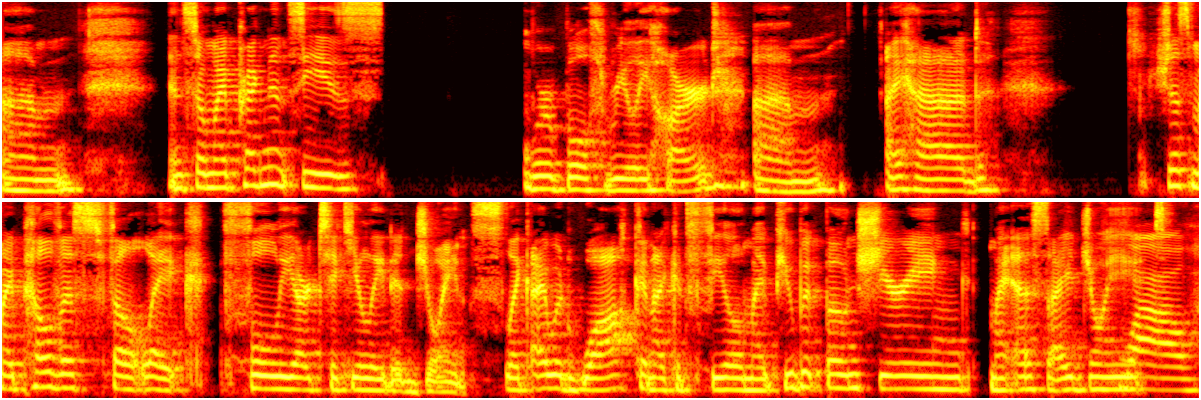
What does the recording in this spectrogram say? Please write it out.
Um, and so my pregnancies were both really hard. Um, I had just my pelvis felt like fully articulated joints. Like I would walk and I could feel my pubic bone shearing. My SI joint wow.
